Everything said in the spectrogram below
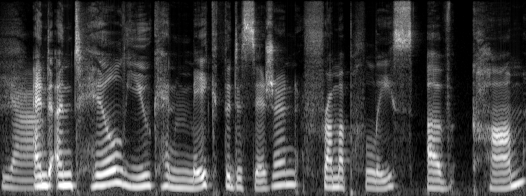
Yeah. And until you can make the decision from a place of calm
